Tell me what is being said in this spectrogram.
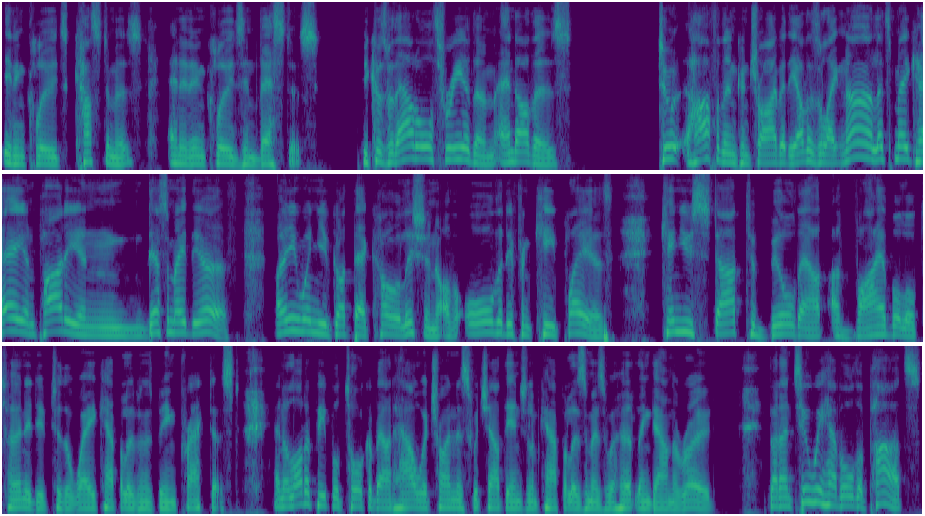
it includes customers, and it includes investors. Because without all three of them and others, two, half of them can try, but the others are like, no, let's make hay and party and decimate the earth. Only when you've got that coalition of all the different key players can you start to build out a viable alternative to the way capitalism is being practiced. And a lot of people talk about how we're trying to switch out the engine of capitalism as we're hurtling down the road. But until we have all the parts,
